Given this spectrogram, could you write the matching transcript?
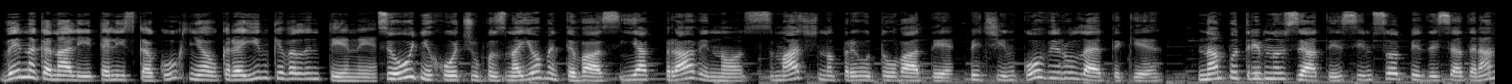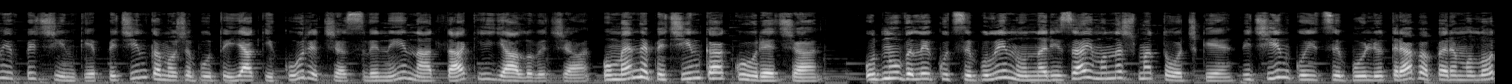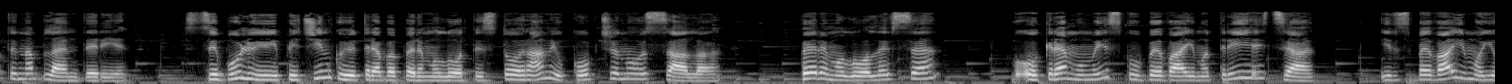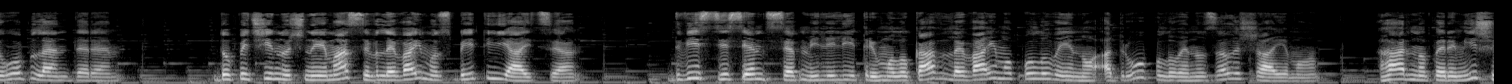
Ви на каналі Італійська кухня Українки Валентини. Сьогодні хочу познайомити вас, як правильно смачно приготувати печінкові рулетики. Нам потрібно взяти 750 грамів печінки. Печінка може бути як і куряча, свинина, так і яловича. У мене печінка куряча. Одну велику цибулину нарізаємо на шматочки. Печінку і цибулю треба перемолоти на блендері. З цибулею і печінкою треба перемолоти 100 грамів копченого сала. Перемололи все. В окрему миску вбиваємо 3 яйця і взбиваємо його блендером. До печіночної маси вливаємо збиті яйця. 270 мл молока вливаємо половину, а другу половину залишаємо. Гарно перемішуємо.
